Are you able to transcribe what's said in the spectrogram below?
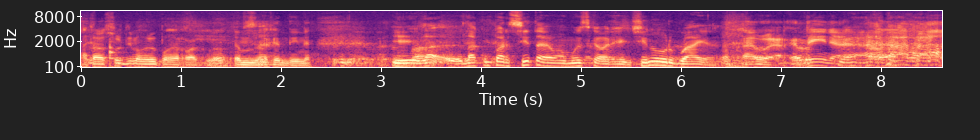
hasta los últimos grupos de rock ¿no? en Argentina. E La, La Comparsita é uma música argentina ou uruguaia? Ah, bueno, Argentina.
